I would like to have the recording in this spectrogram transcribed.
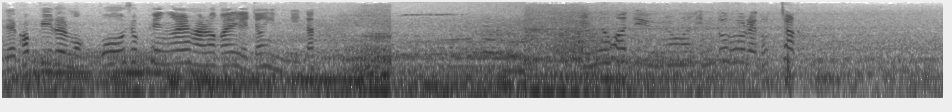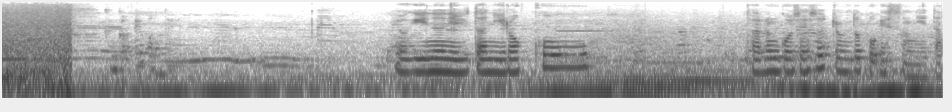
이제 커피를 먹고 쇼핑을 하러 갈 예정입니다. 여기는 일단 이렇고 다른 곳에서 좀 더 보겠습니다.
